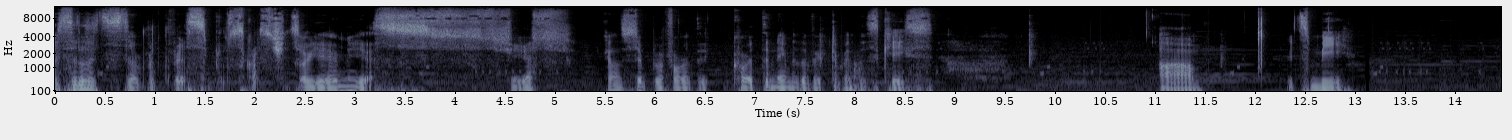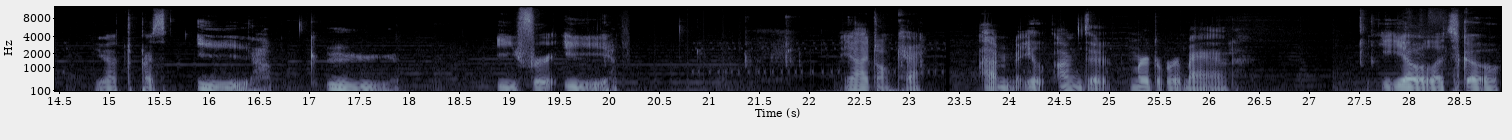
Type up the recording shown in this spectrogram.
So start with very simple questions. Are you me? Yes. Yes. Can't sit before the court the name of the victim in this case. Um, it's me. You have to press E. E. E for E. Yeah, I don't care. I'm I'm the murderer man. Yo, let's go.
